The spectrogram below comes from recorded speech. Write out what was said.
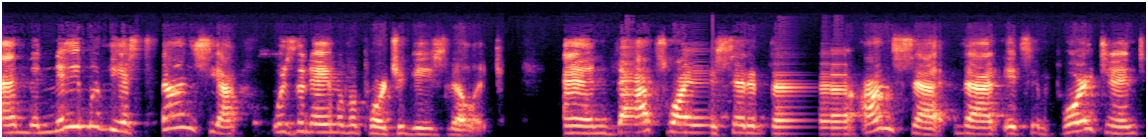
And the name of the estancia was the name of a Portuguese village. And that's why I said at the onset that it's important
